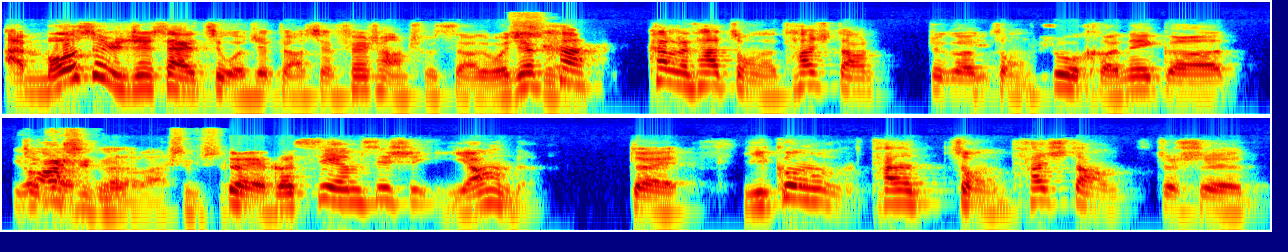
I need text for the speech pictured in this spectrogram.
a m o s e r 这赛季我觉得表现非常出色，我觉得看看了他总的 touchdown 这个总数和那个有二十个了吧？是不是？对，和 CMC 是一样的。对，一共他的总 touchdown 就是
